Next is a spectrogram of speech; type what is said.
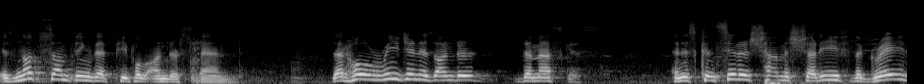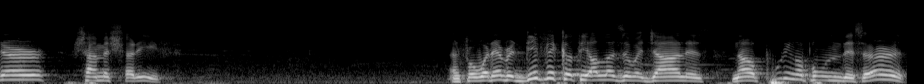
is not something that people understand. That whole region is under Damascus and is considered Sham al-Sharif, the greater Sham al-Sharif. And for whatever difficulty Allah is now putting upon this earth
